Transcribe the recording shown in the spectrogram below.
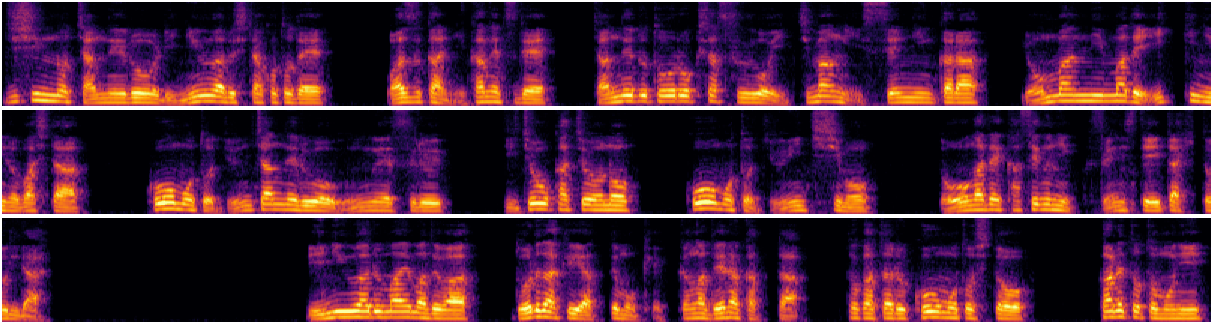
自身のチャンネルをリニューアルしたことで、わずか2ヶ月でチャンネル登録者数を1万1000人から4万人まで一気に伸ばした河本純チャンネルを運営する次長課長の河本純一氏も動画で稼ぐに苦戦していた一人だ。リニューアル前まではどれだけやっても結果が出なかったと語る河本氏と彼と共に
